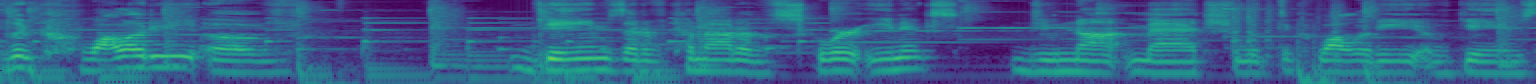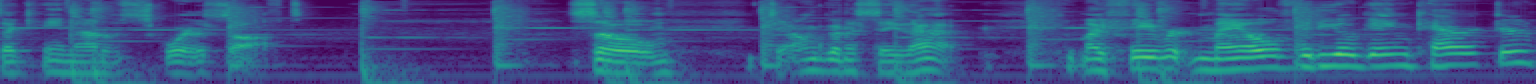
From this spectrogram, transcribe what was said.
the quality of games that have come out of Square Enix do not match with the quality of games that came out of Squaresoft. So, I'm gonna say that. My favorite male video game character?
